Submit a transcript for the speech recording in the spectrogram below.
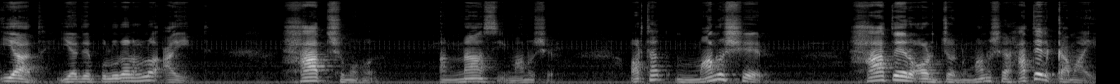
ইয়াদ, ইয়াদের প্লুরাল হলো আইদ হাত সমূহ আর নাসি, মানুষের। অর্থাৎ মানুষের হাতের অর্জন, মানুষের হাতের কামাই।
